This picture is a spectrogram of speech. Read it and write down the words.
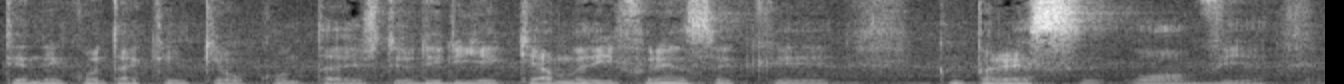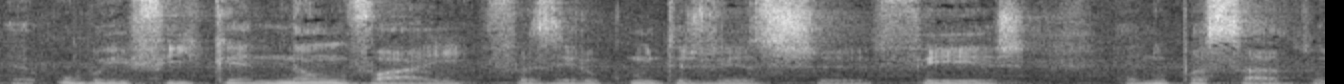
tendo em conta aquilo que é o contexto. Eu diria que há uma diferença que, que me parece óbvia. O Benfica não vai fazer o que muitas vezes fez eh, no passado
